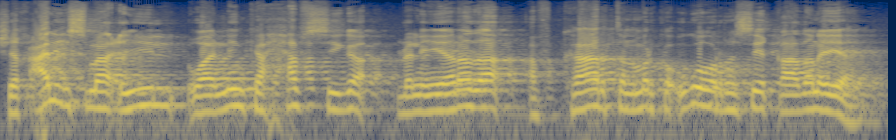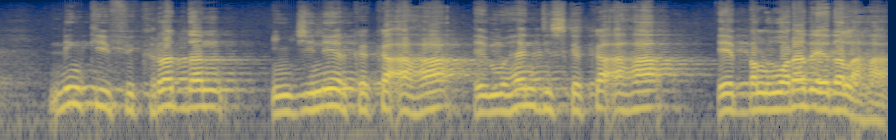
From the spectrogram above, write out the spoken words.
sheekh cali ismaaciil waa ninka xabsiga dhallinyarada afkaartan marka ugu horraysay qaadanayaan ninkii fikraddan injineerka ka ahaa ee muhandiska ka ahaa ee balwaradeeda lahaa.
